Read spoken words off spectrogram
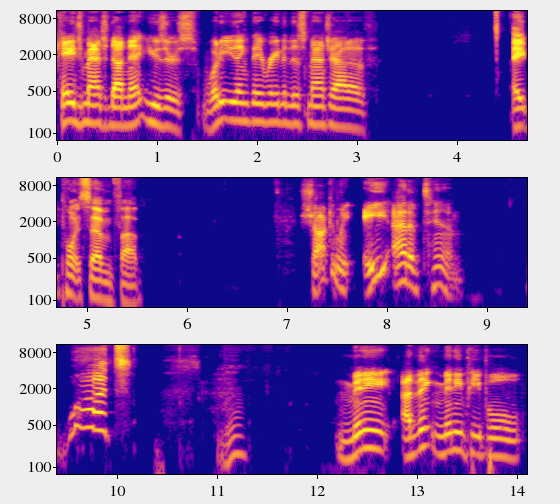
cagematch.net users, what do you think they rated this match out of? Eight point seven five. Shockingly, eight out of ten. What? Yeah. Many, I think, many people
